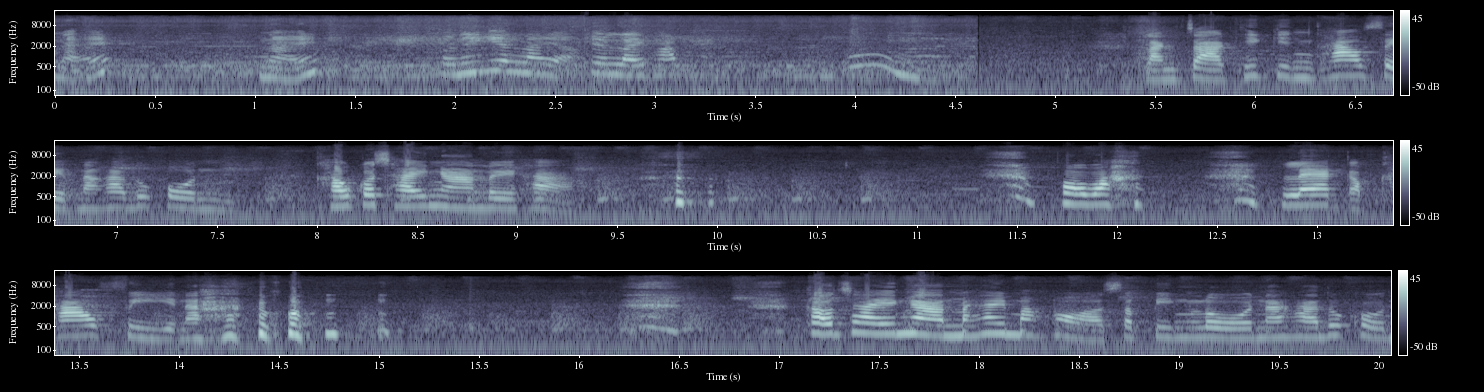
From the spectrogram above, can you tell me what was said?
ไหน ไหนตัวนี้กินอะไรอะกินอะไรครับอืมหลังจากที่กินข้าวเสร็จนะคะทุกคน เขาก็ใช้งานเลยค่ะ เพราะว่าแลกกับข้าวฟรีนะเขาใช้งานมาให้มาห่อสปริงโรลนะคะ ทุกคน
